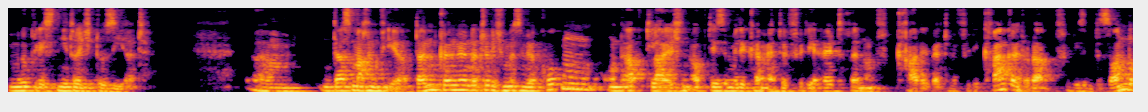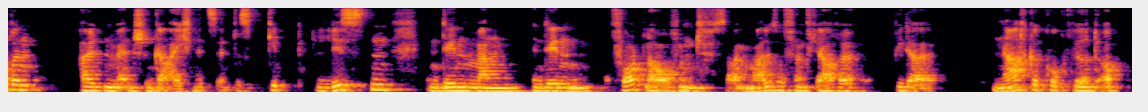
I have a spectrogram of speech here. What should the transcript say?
möglichst niedrig dosiert. Ähm, das machen wir. Dann können wir natürlich, müssen wir gucken und abgleichen, ob diese Medikamente für die Älteren und gerade eventuell für die Krankheit oder für diesen besonderen alten Menschen geeignet sind. Es gibt Listen, in denen man, in denen fortlaufend, sagen wir mal, so fünf Jahre wieder nachgeguckt wird, ob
